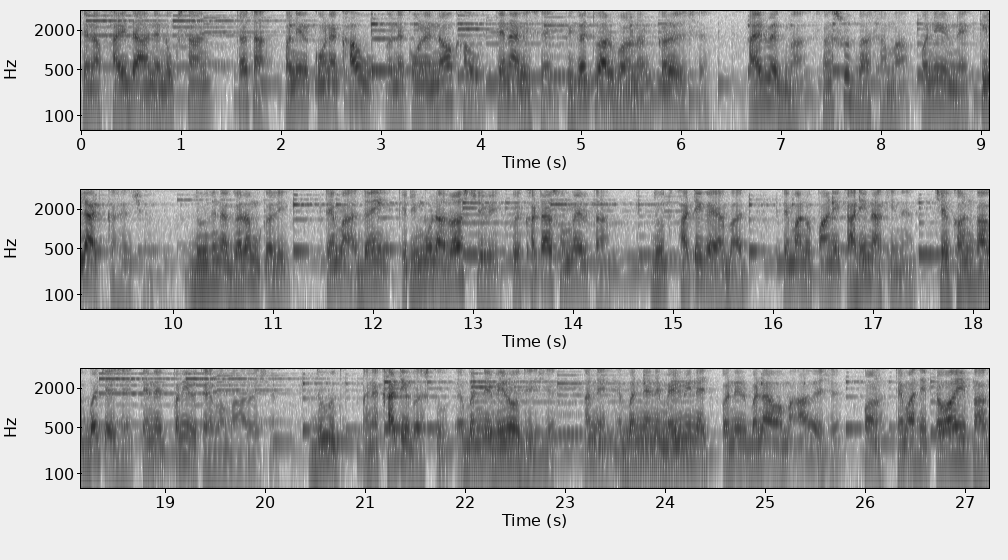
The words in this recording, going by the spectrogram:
તેના ફાયદા અને નુકસાન તથા પનીર કોણે ખાવું અને કોણે ન ખાવું તેના વિશે વિગતવાર વર્ણન કરેલ છે. આયુર્વેદમાં સંસ્કૃત ભાષામાં પનીરને કિલાટ કહે છે. દૂધને ગરમ કરી તેમાં દહીં કે લીંબુના રસ જેવી કોઈ ખટાશ ઉમેરતા દૂધ ફાટી ગયા બાદ તેમાંનું પાણી કાઢી નાખીને જે ઘન ભાગ બચે છે તેને જ પનીર કહેવામાં આવે છે. દૂધ અને ખાટી વસ્તુ એ બંને વિરોધી છે અને એ બંનેને મેળવીને જ પનીર બનાવવામાં આવે છે, પણ તેમાંથી પ્રવાહી ભાગ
